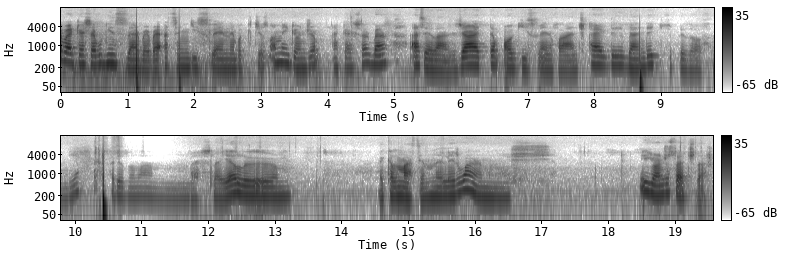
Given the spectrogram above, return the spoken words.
Merhaba arkadaşlar bugün sizler beraber Asya'nın giysilerine bakacağız. Ama ilk önce arkadaşlar ben Asya'dan rica ettim. O giysilerini falan çıkardı. Ben de sürpriz olsun diye. Hadi o zaman başlayalım. Bakalım Asya'nın neleri varmış. İlk önce saçlar.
